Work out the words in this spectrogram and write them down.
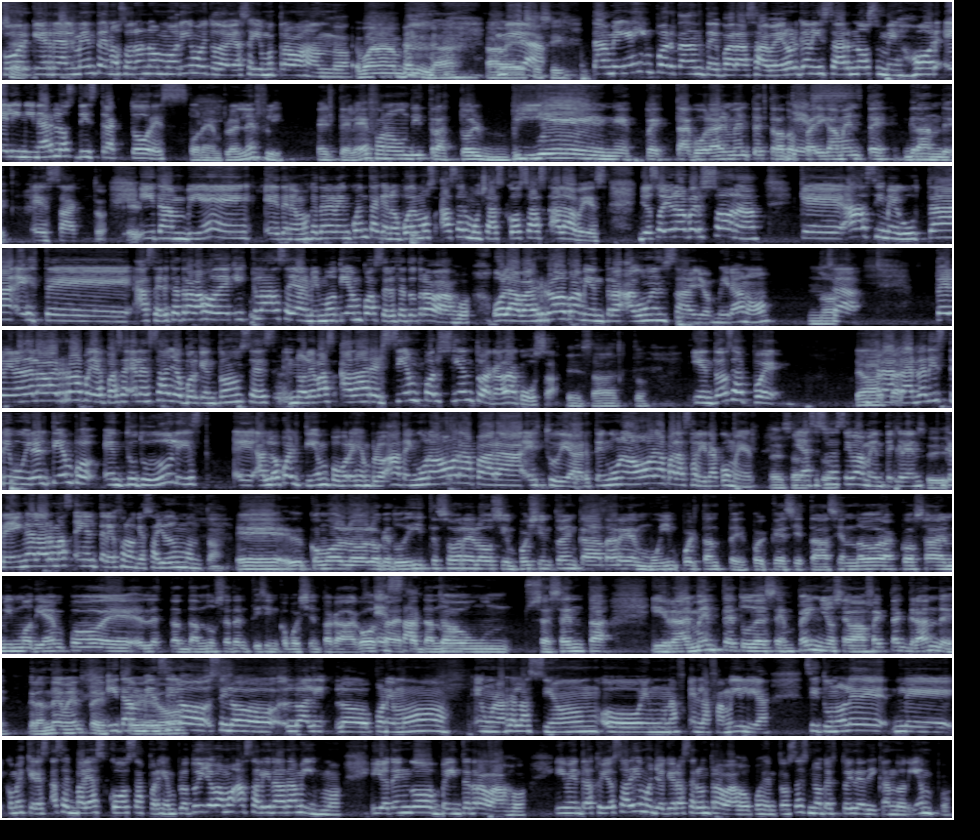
Porque realmente nosotros nos morimos y todavía seguimos trabajando. Bueno, es verdad. Mira, también es importante para saber organizarnos mejor eliminar los distractores. Por ejemplo, el Netflix el teléfono es un distractor bien espectacularmente, estratosféricamente grande. Exacto. Eh. y también eh, tenemos que tener en cuenta que no podemos hacer muchas cosas a la vez. Yo soy una persona que, ah, sí, me gusta este, hacer este trabajo de X clase y al mismo tiempo hacer este otro trabajo. O lavar ropa mientras hago un ensayo. Mira, no. No. O sea, termina de lavar ropa y después el ensayo porque entonces no le vas a dar el 100% a cada cosa. Exacto. Y entonces, pues, tratar de distribuir el tiempo en tu to-do list eh, hazlo por tiempo, por ejemplo, ah, tengo una hora para estudiar, tengo una hora para salir a comer. Y así sucesivamente. Creen, creen alarmas en el teléfono, que eso ayuda un montón. Eh, como lo, lo, que tú dijiste sobre los 100% en cada tarea es muy importante, porque si estás haciendo las cosas al mismo tiempo, eh, le estás dando un 75% a cada cosa, le estás dando un 60% y realmente tu desempeño se va a afectar grande grandemente. Y también si lo, si lo, lo, ponemos en una relación o en una en la familia, si tú no le, le como quieres hacer varias cosas, por ejemplo, tú y yo vamos a salir ahora mismo y yo tengo 20 trabajos y mientras tú y yo salimos yo quiero hacer un trabajo, pues entonces no te estoy dedicando tiempo.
